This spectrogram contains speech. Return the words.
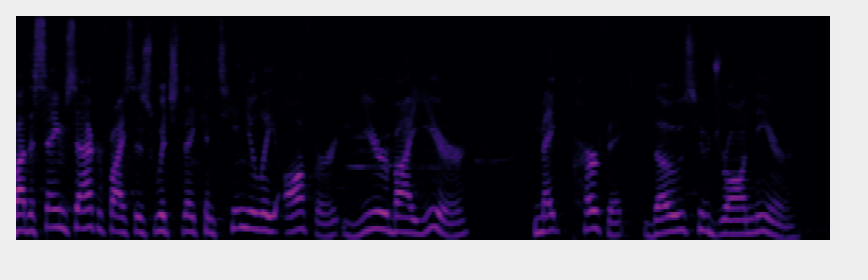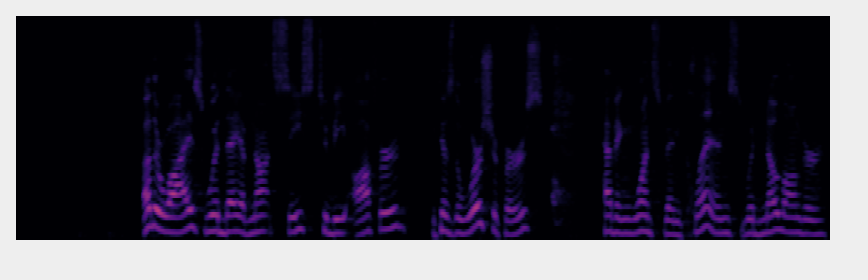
by the same sacrifices which they continually offer year by year, make perfect those who draw near. Otherwise, would they have not ceased to be offered? Because the worshippers, having once been cleansed, would no longer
